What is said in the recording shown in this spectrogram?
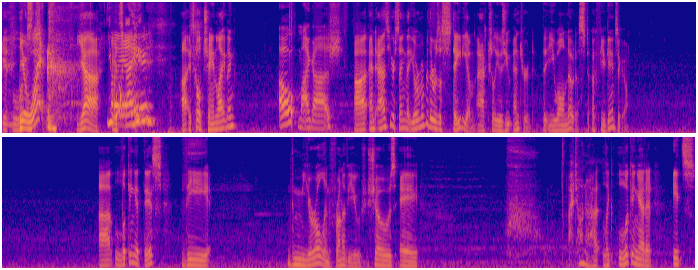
it looks. You what? Yeah, You it's, uh, it's called chain lightning. Oh my gosh. Uh, and as you're saying that, you'll remember there was a stadium actually as you entered that you all noticed a few games ago. Uh, looking at this, the the mural in front of you shows a. I don't know how. Like looking at it, it's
